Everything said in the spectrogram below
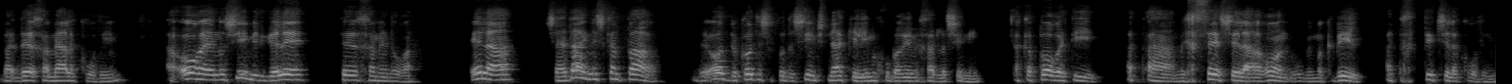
דרך מעל הקרובים, האור האנושי מתגלה דרך המנורה. אלא שעדיין יש כאן פער. בעוד בקודש הקודשים שני הכלים מחוברים אחד לשני. הכפורת היא, המכסה של הארון הוא במקביל התחתית של הקרובים.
